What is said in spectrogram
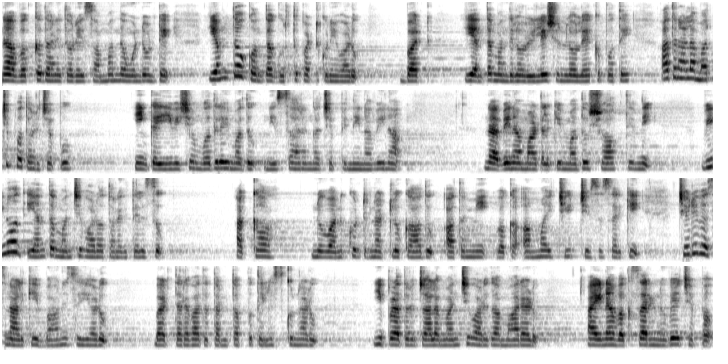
నా ఒక్కదానితోనే సంబంధం ఉండుంటే ఎంతో కొంత గుర్తుపట్టుకునేవాడు. బట్ ఎంతమందిలో రిలేషన్లో లేకపోతే అతను అలా మర్చిపోతాడు చెప్పు. ఇంకా ఈ విషయం వదిలే మధు నిస్సారంగా చెప్పింది నవీన. నవీన మాటలకి మధు షాక్ తింది. వినోద్ ఎంత మంచివాడో తనకు తెలుసు. అక్క నువ్వు అనుకుంటున్నట్లు కాదు. అతన్ని ఒక అమ్మాయి చీట్ చేసేసరికి చెడు వ్యసనాలకి బానిసయ్యాడు. బట్ తర్వాత తన తప్పు తెలుసుకున్నాడు. ఇప్పుడు అతను చాలా మంచివాడుగా మారాడు. అయినా ఒకసారి నువ్వే చెప్పావు.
